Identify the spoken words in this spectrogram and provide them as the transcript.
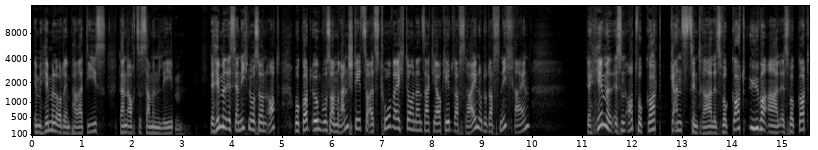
im Himmel oder im Paradies dann auch zusammen leben. Der Himmel ist ja nicht nur so ein Ort, wo Gott irgendwo so am Rand steht, so als Torwächter und dann sagt, ja, okay, du darfst rein oder du darfst nicht rein. Der Himmel ist ein Ort, wo Gott ganz zentral ist, wo Gott überall ist, wo Gott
